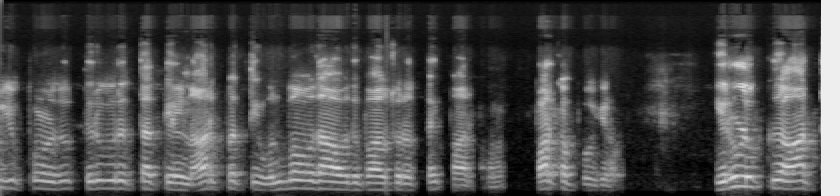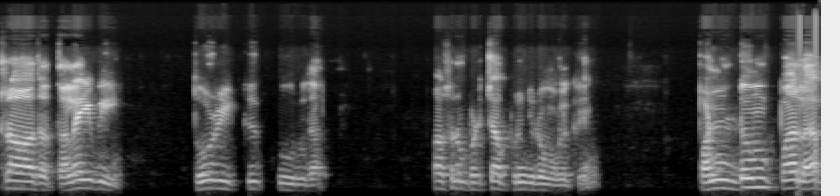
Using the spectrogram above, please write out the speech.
இப்பொழுது திருவிருத்தத்தில் நாற்பத்தி ஒன்பதாவது பாசுரத்தை பார்க்கிறோம் பார்க்க போகிறோம். இருளுக்கு ஆற்றாத தலைவி தோழிக்கு கூறுதல். பாசுரம் படிச்சா புரிஞ்சிடும் உங்களுக்கு. பண்டும் பல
